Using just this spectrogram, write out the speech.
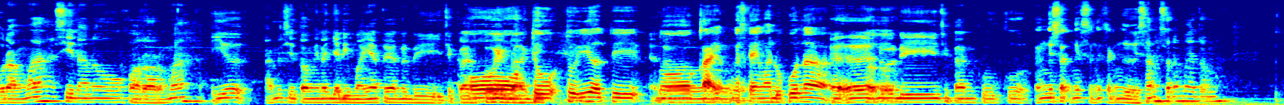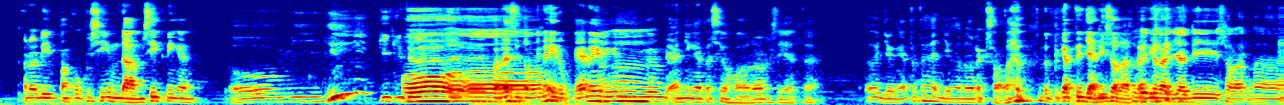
Orang mah si nano horor mah iya anu si Tomina jadi mayat ya anu diceklan oh kuing lagi. tuh tuh iya ti no Anu- kayak geus kayak mah dukuna Eh, eh anu diceklan kuku. Geus geus geus geus sana sana mah mah. Anu di pangkuku si Damsik nih kan. Tommy. Gitu. Oh. Padahal si Tomina hirup kene anjing eta si horor si eta. Oh jeung eta teh anjing anu rek salat, tapi kan teu jadi salat tapi jadi sholatna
